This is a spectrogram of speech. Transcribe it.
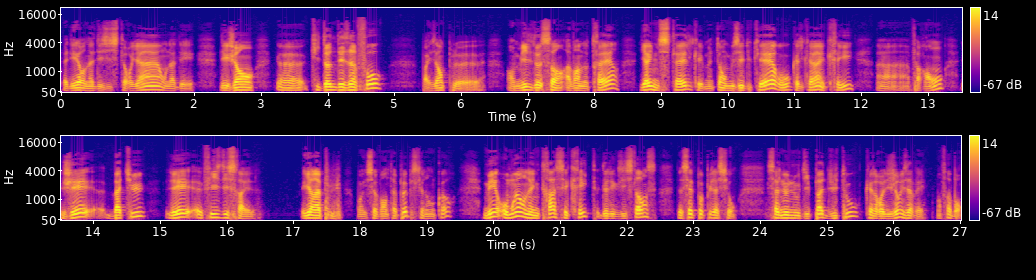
C'est-à-dire, on a des historiens, on a des, gens euh, qui donnent des infos. Par exemple, euh, en 1200 avant notre ère, il y a une stèle qui est maintenant au musée du Caire où quelqu'un écrit, un pharaon, j'ai battu les fils d'Israël. Il n'y en a plus. Bon, il se vante un peu parce qu'il y en a encore. Mais au moins, on a une trace écrite de l'existence de cette population ça ne nous dit pas du tout quelle religion ils avaient. Enfin bon.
